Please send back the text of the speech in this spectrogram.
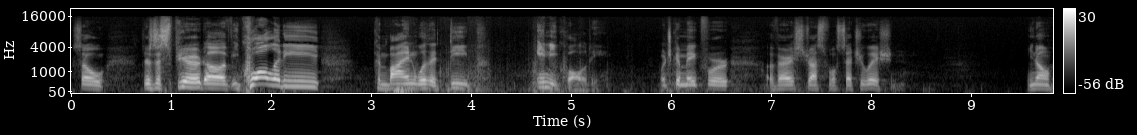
So there's a spirit of equality combined with a deep inequality, which can make for a very stressful situation. You know,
